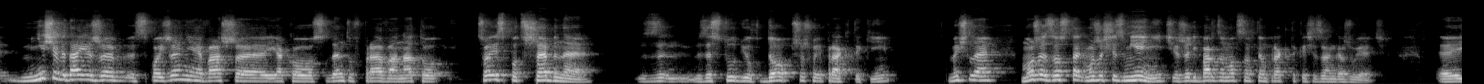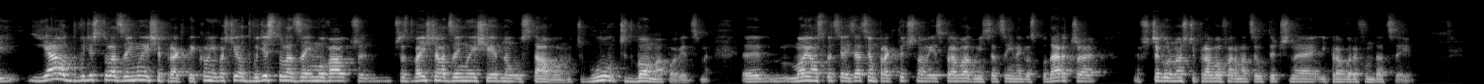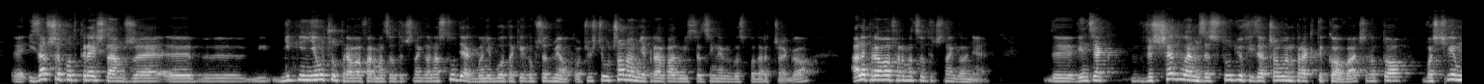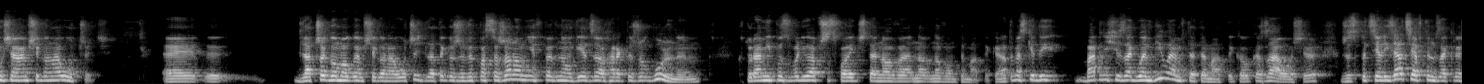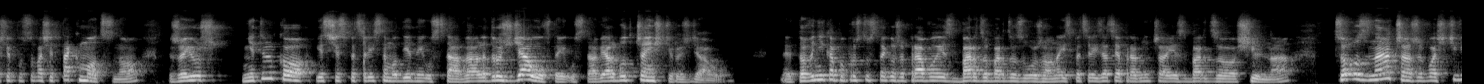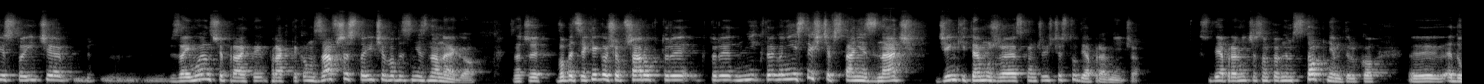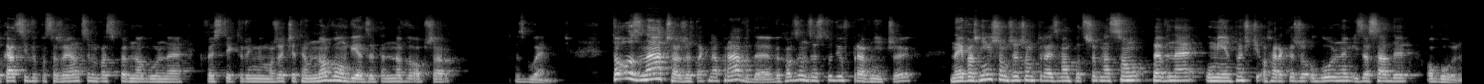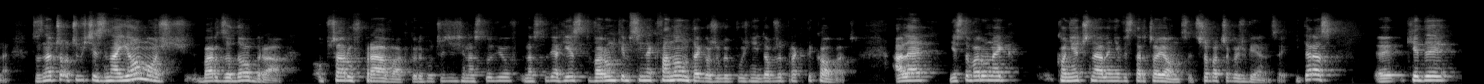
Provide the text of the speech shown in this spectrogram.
Mnie się wydaje, że spojrzenie wasze jako studentów prawa na to, co jest potrzebne z, ze studiów do przyszłej praktyki, myślę, może, zostać, może się zmienić, jeżeli bardzo mocno w tę praktykę się zaangażujecie. Ja od 20 lat zajmuję się praktyką i właściwie od 20 lat zajmował, przez 20 lat zajmuję się jedną ustawą, czy, czy dwoma powiedzmy. Moją specjalizacją praktyczną jest prawo administracyjne gospodarcze, w szczególności prawo farmaceutyczne i prawo refundacyjne. I zawsze podkreślam, że nikt mnie nie uczył prawa farmaceutycznego na studiach, bo nie było takiego przedmiotu. Oczywiście uczono mnie prawa administracyjnego gospodarczego, ale prawa farmaceutycznego nie. Y, więc jak wyszedłem ze studiów i zacząłem praktykować, no to właściwie musiałem się go nauczyć. E, dlaczego mogłem się go nauczyć? Dlatego, że wyposażono mnie w pewną wiedzę o charakterze ogólnym, która mi pozwoliła przyswoić tę nowe, now, nową tematykę. Natomiast kiedy bardziej się zagłębiłem w tę tematykę, okazało się, że specjalizacja w tym zakresie posuwa się tak mocno, że już nie tylko jest się specjalistą od jednej ustawy, ale od rozdziału w tej ustawie albo od części rozdziału. To wynika po prostu z tego, że prawo jest bardzo, bardzo złożone i specjalizacja prawnicza jest bardzo silna, co oznacza, że właściwie stoicie, zajmując się praktyką, zawsze stoicie wobec nieznanego. Znaczy, wobec jakiegoś obszaru, który, który, którego nie jesteście w stanie znać dzięki temu, że skończyliście studia prawnicze. Studia prawnicze są pewnym stopniem tylko y, edukacji wyposażającym Was w pewne ogólne kwestie, którymi możecie tę nową wiedzę, ten nowy obszar zgłębić. To oznacza, że tak naprawdę, wychodząc ze studiów prawniczych, najważniejszą rzeczą, która jest Wam potrzebna, są pewne umiejętności o charakterze ogólnym i zasady ogólne. To znaczy, oczywiście, znajomość bardzo dobra obszarów prawa, których uczycie się na, studiów, na studiach, jest warunkiem sine qua non tego, żeby później dobrze praktykować. Ale jest to warunek konieczny, ale niewystarczający. Trzeba czegoś więcej. I teraz, y, kiedy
